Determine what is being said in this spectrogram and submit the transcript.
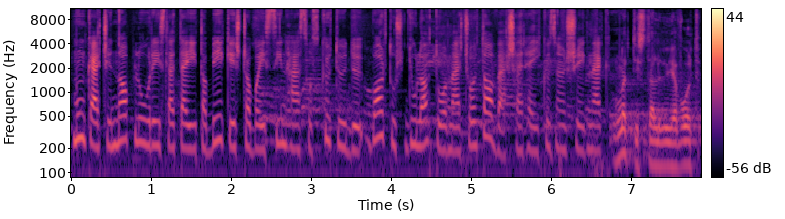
Munkácsi napló részleteit a Békés Csabai Színházhoz kötődő Bartus Gyula tolmácsolta a vásárhelyi közönségnek. Nagy tisztelője volt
